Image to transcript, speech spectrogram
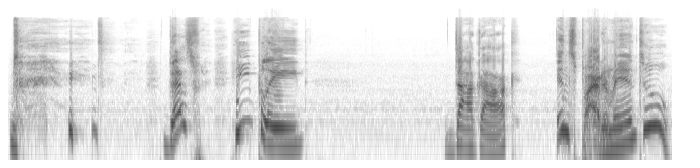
that's he played Doc Ock in Spider Man 2.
